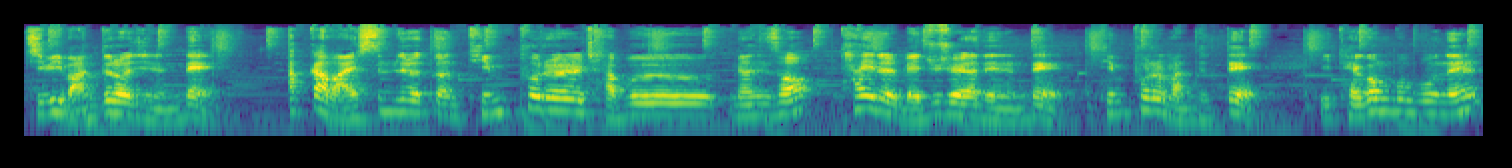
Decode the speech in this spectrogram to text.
집이 만들어지는데 아까 말씀드렸던 딤플을 잡으면서 타일을 매주셔야 되는데 딤플을 만들 때 이 대검 부분을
